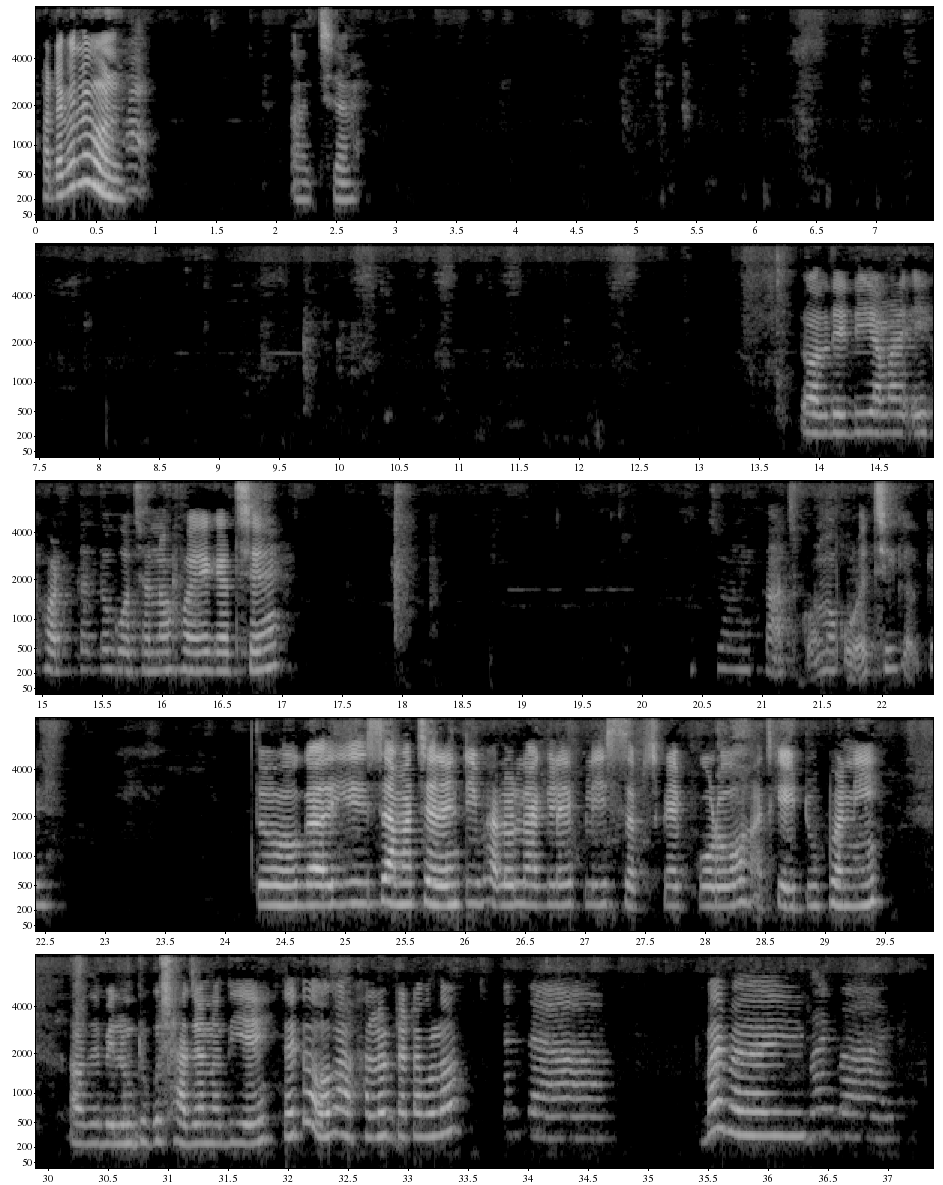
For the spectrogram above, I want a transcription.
ফাটা বেলুন? হ্যাঁ। আচ্ছা। তো অলরেডি আমার এই ঘরটা তো গোছানো হয়ে গেছে। অনেক কাজকর্ম করেছি কালকে। তো গাইস আমার চ্যানেলটি ভালো লাগলে প্লিজ সাবস্ক্রাইব করো। আজকে এইটুখানি আমাদের বেলুনটুকু সাজানো দিয়ে। তাই তো বাবা? হ্যালো টাটা বলো। Bye bye bye bye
